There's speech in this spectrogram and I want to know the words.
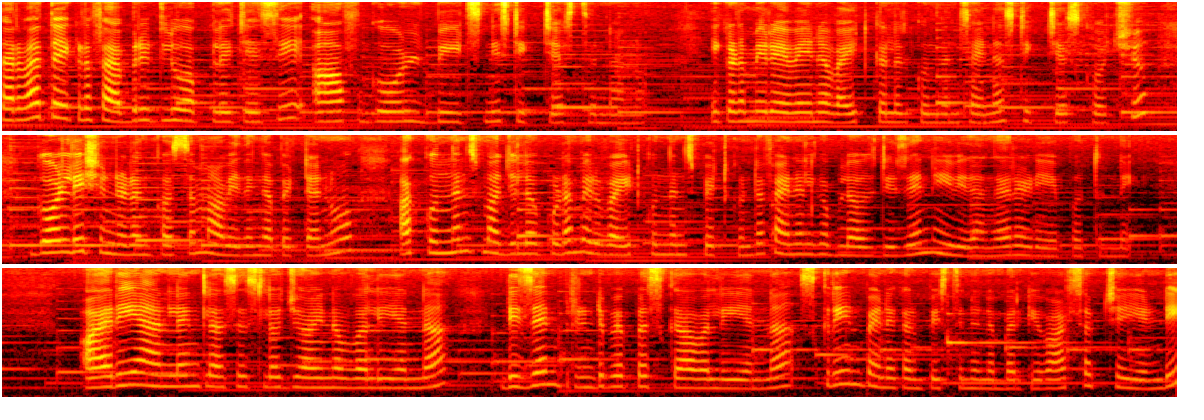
తర్వాత ఇక్కడ ఫ్యాబ్రిక్ గ్లూ అప్లై చేసి హాఫ్ గోల్డ్ బీడ్స్ని స్టిక్ చేస్తున్నాను. ఇక్కడ మీరు ఏవైనా వైట్ కలర్ కుందన్స్ అయినా స్టిక్ చేసుకోవచ్చు. గోల్డిష్ ఉండడం కోసం ఆ విధంగా పెట్టాను. ఆ కుందన్స్ మధ్యలో కూడా మీరు వైట్ కుందన్స్ పెట్టుకుంటే ఫైనల్గా బ్లౌజ్ డిజైన్ ఈ విధంగా రెడీ అయిపోతుంది. ఆరీ ఆన్లైన్ క్లాసెస్లో జాయిన్ అవ్వాలి అన్నా డిజైన్ ప్రింట్ పేపర్స్ కావాలి అన్నా స్క్రీన్ పైన కనిపిస్తున్న నెంబర్కి వాట్సాప్ చేయండి.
